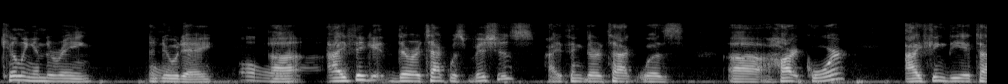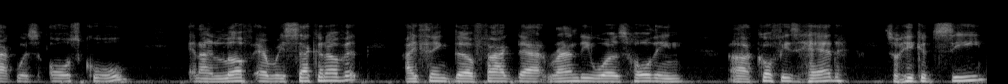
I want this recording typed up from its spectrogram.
killing in the ring, a oh. New Day. Oh. Uh, I think it, their attack was vicious. I think their attack was uh, hardcore. I think the attack was old school, and I love every second of it. I think the fact that Randy was holding uh, Kofi's head so he could see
